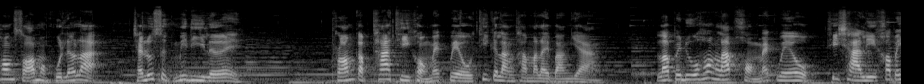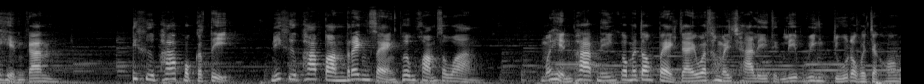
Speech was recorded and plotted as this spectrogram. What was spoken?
ห้องซ้อมของคุณแล้วล่ะ ฉันรู้สึกไม่ดีเลย พร้อมกับท่าทีของแม็กเวลที่กำลังทำอะไรบางอย่าง เราไปดูห้องลับของแม็กเวลที่ชาลีเข้าไปเห็นกัน นี่คือภาพปกติ นี่คือภาพตอนเร่งแสงเพิ่มความสว่าง มื่อเห็นภาพนี้ก็ไม่ต้องแปลกใจว่าทำไมชาลีถึงรีบวิ่งจูดออกไปจากห้อง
